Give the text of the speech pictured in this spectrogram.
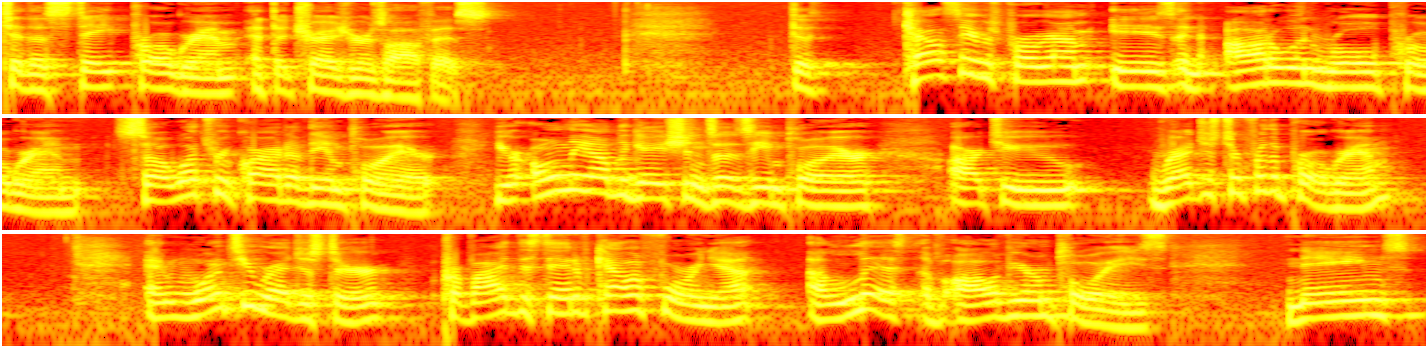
to the state program at the treasurer's office. The CalSavers program is an auto enroll program. So, what's required of the employer? Your only obligations as the employer are to register for the program, and once you register, provide the state of California a list of all of your employees names,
